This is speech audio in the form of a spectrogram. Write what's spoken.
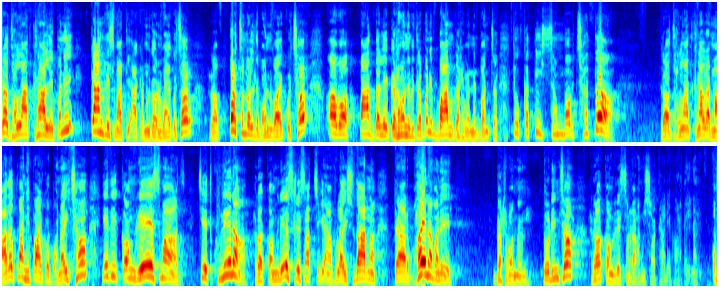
र झलनाथ खनालले पनि काङ्ग्रेसमाथि आक्रमण गर्नुभएको छ र प्रचण्डले त भन्नुभएको छ अब पाँच दलले गठबन्धनभित्र पनि वाम गठबन्धन बन्छ। त्यो कति सम्भव छ त? र झलनाथ खनाल र माधवमा नेपालको भनाइ छ यदि कङ्ग्रेसमा चेत खुलेन र कङ्ग्रेसले साँच्चीकै आफूलाई सुधार्न तयार भएन भने गठबन्धन तोडिन्छ र कङ्ग्रेससँग हामी सहकार्य गर्दैनौँ। अब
